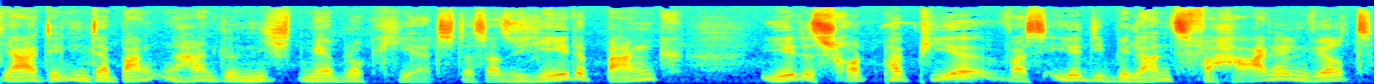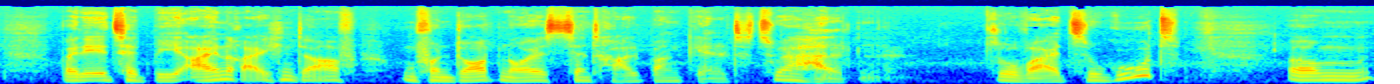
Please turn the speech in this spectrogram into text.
ja, den Interbankenhandel nicht mehr blockiert. Dass also jede Bank jedes Schrottpapier, was ihr die Bilanz verhageln wird, bei der EZB einreichen darf, um von dort neues Zentralbankgeld zu erhalten. So weit, so gut. Ähm,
